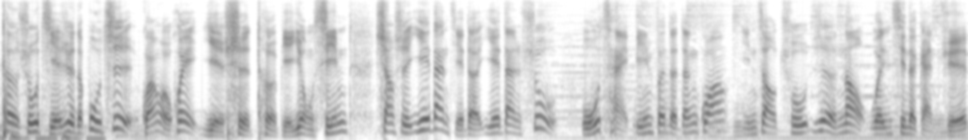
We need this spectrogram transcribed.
特殊节日的布置，管委会也是特别用心，像是耶诞节的耶诞树，五彩缤纷的灯光，营造出热闹温馨的感觉，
